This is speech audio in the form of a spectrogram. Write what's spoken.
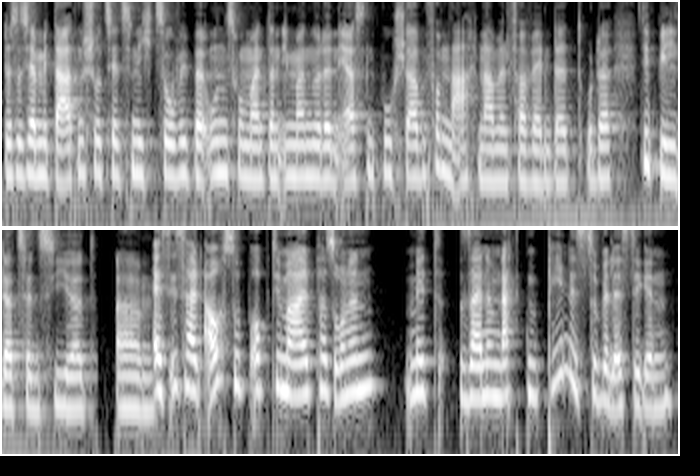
das ist ja mit Datenschutz jetzt nicht so wie bei uns, wo man dann immer nur den ersten Buchstaben vom Nachnamen verwendet oder die Bilder zensiert. Ähm es ist halt auch suboptimal, Personen mit seinem nackten Penis zu belästigen.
